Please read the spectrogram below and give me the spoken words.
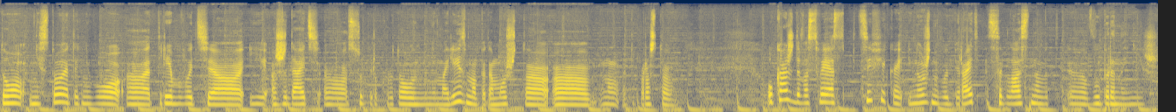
то не стоит от него э, требовать э, и ожидать э, супер крутого минимализма, потому что э, ну, это просто у каждого своя специфика, и нужно выбирать согласно вот, э, выбранной нише.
